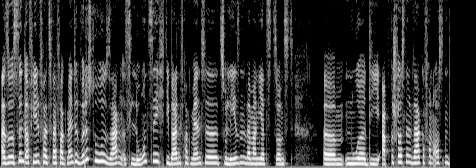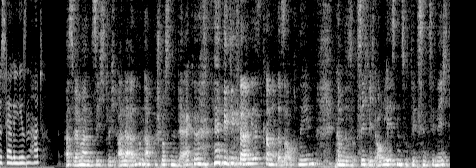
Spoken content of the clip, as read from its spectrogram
also es sind auf jeden Fall zwei Fragmente. Würdest du sagen, es lohnt sich, die beiden Fragmente zu lesen, wenn man jetzt sonst ähm, nur die abgeschlossenen Werke von Osten bisher gelesen hat? Also wenn man sich durch alle anderen abgeschlossenen Werke gegangen ist, kann man das auch nehmen. Kann man das sicherlich auch lesen, so dick sind sie nicht.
